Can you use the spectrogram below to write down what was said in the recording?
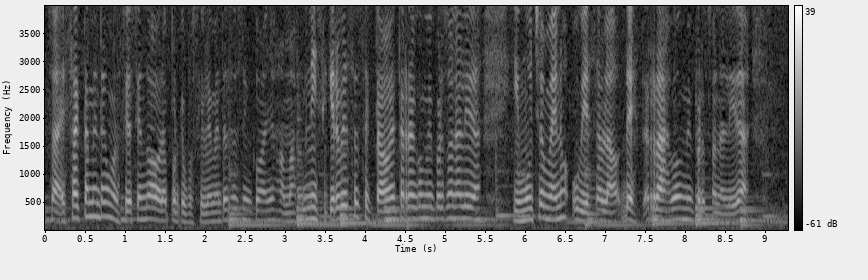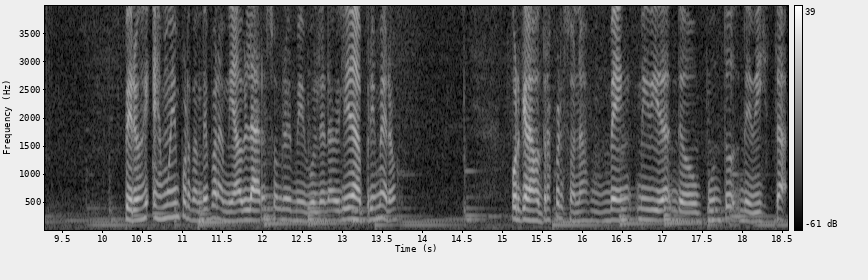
o sea, exactamente como lo estoy haciendo ahora, porque posiblemente hace cinco años jamás ni siquiera hubiese aceptado este rasgo en mi personalidad y mucho menos hubiese hablado de este rasgo en mi personalidad. Pero es muy importante para mí hablar sobre mi vulnerabilidad primero, porque las otras personas ven mi vida de un punto de vista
